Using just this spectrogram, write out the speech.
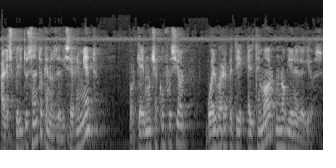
al Espíritu Santo que nos dé discernimiento, porque hay mucha confusión. Vuelvo a repetir, el temor no viene de Dios.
